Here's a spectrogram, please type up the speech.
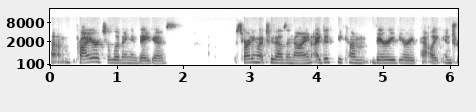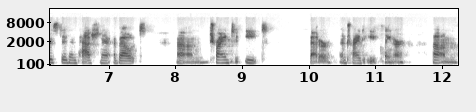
um, prior to living in Vegas, starting about 2009, I did become very, very like interested and passionate about um, trying to eat better and trying to eat cleaner. Um,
